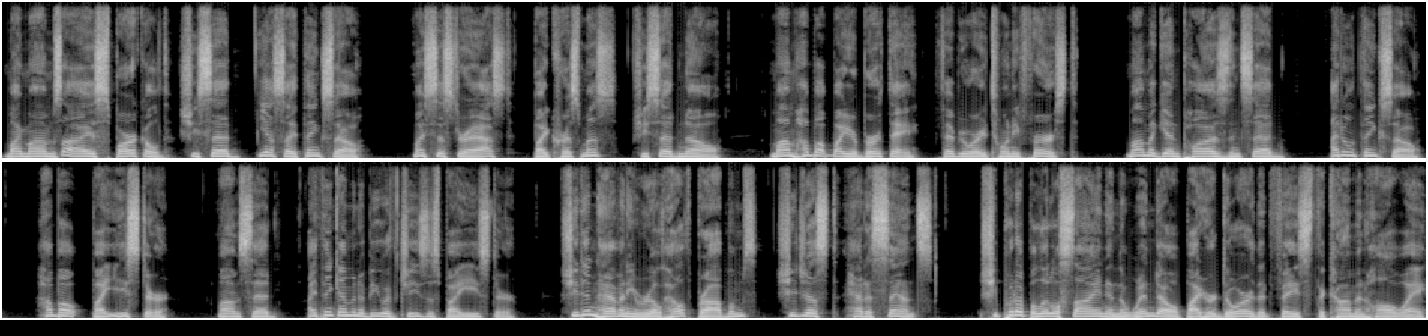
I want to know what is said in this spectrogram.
My mom's eyes sparkled. She said, Yes, I think so. My sister asked, By Christmas? She said, No. Mom, how about by your birthday? February 21st. Mom again paused and said, I don't think so. How about by Easter? Mom said, I think I'm going to be with Jesus by Easter. She didn't have any real health problems. She just had a sense. She put up a little sign in the window by her door that faced the common hallway.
